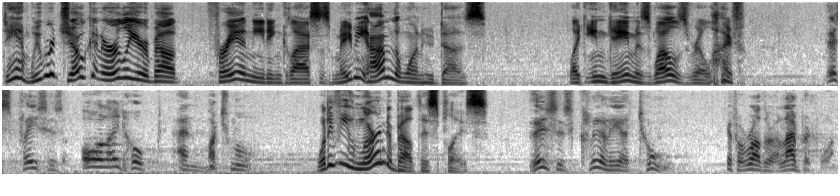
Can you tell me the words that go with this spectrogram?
Damn, we were joking earlier about Freya needing glasses. Maybe I'm the one who does. Like in game as well as real life. This place is all I'd hoped, and much more. What have you learned about this place? This is clearly a tomb, if a rather elaborate one.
